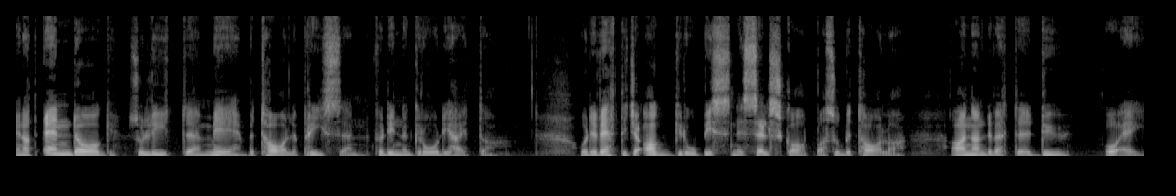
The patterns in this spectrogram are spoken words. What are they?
enn at en dag så lyter me betale prisen for denne grådigheita. Og det vert ikkje agrobusiness-selskapa som betaler, annan det vert du og eg.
